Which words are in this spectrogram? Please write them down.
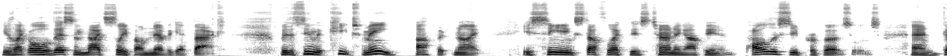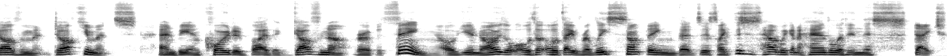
You're like, oh, there's some night sleep I'll never get back. But the thing that keeps me up at night is seeing stuff like this turning up in policy proposals and government documents and being quoted by the governor of a thing, or you know, or, the, or they release something that is like, this is how we're going to handle it in this state.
